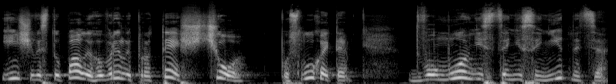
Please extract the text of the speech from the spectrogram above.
Інші виступали, говорили про те, що послухайте. Двомовність це нісенітниця,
